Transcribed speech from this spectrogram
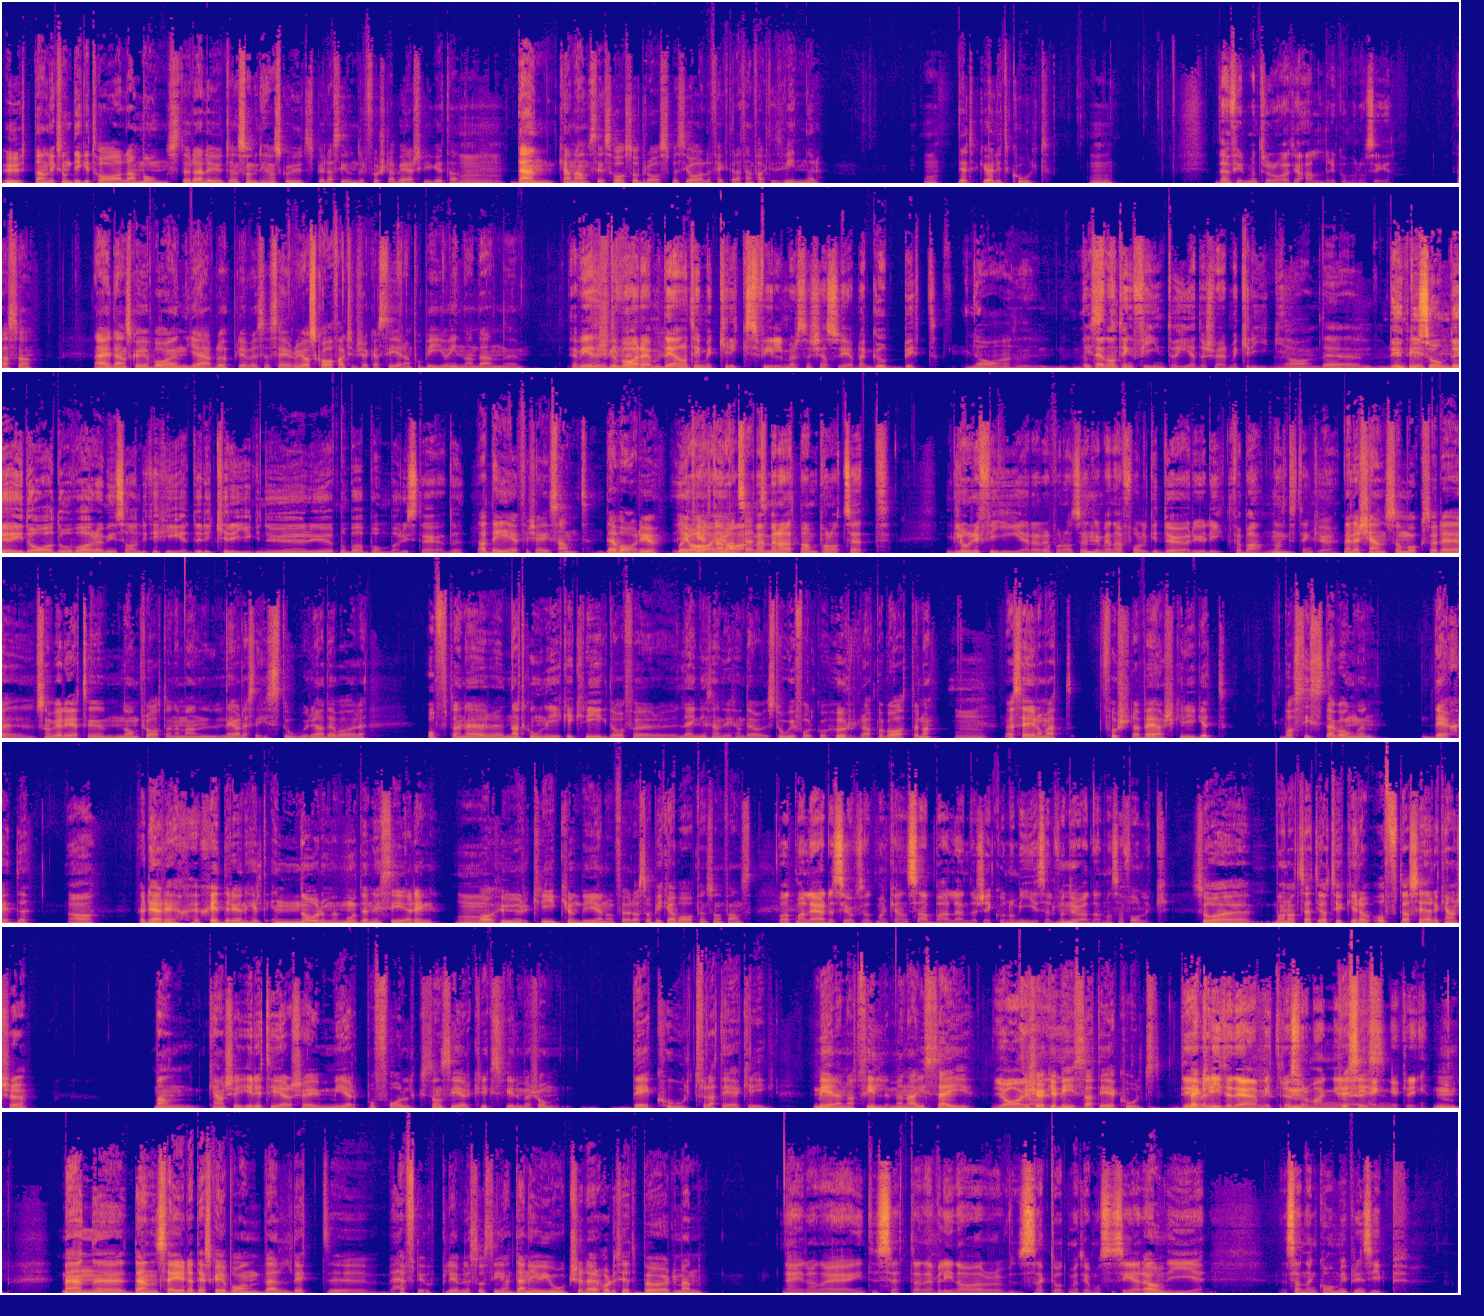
utan liksom digitala monster eller utan som liksom ska utspela sig under första världskriget. Att Mm. Den kan anses ha så bra specialeffekter att den faktiskt vinner. Mm. Det tycker jag är lite coolt. Mm. Den filmen tror jag nog att jag aldrig kommer att se. Alltså. Nej, den ska ju vara en jävla upplevelse säger de. Jag ska faktiskt försöka se den på bio innan den... eh, Jag vet inte Försvinner. vad det är, men det är någonting med krigsfilmer som känns så jävla gubbigt. Ja, Att visst. det är någonting fint och hedersvärd med krig. Ja, det... Det är inte som det är idag, då var det minsann lite heder i krig. Nu är det ju att man bara bombar i städer. Ja, det är för sig sant. Det var det ju. På ett helt annat sätt. Men, men att man på något sätt glorifierar det på något sätt. Mm. Jag menar, folk dör ju likt förbannat, Mm. tänker jag. Men det känns som också det, som vi vet, någon pratade när man, när jag läste historia, det var det, ofta när nationen gick i krig då för länge sedan, liksom, det stod ju folk och hurra på gatorna. Mm. Där säger de att första världskriget var sista gången det skedde. Ja. För där skedde det en helt enorm modernisering Mm. av hur krig kunde genomföras och vilka vapen som fanns. Och att man lärde sig också att man kan sabba länders ekonomi istället för att Mm. döda en massa folk. Så eh, på något sätt, jag tycker att ofta så är det kanske man kanske irriterar sig mer på folk som ser krigsfilmer som det är coolt för att det är krig. Mer än att filmerna i sig Ja, försöker ja. visa att det är coolt Det är väl krig. lite det mitt resonemang Mm, eh, precis. hänger kring. Mm. Men eh, den säger att det ska ju vara en väldigt eh, häftig upplevelse att se. Den är ju gjord sådär, har du sett Birdman? Nej, den har jag inte sett än. Evelina har sagt åt mig att jag måste se den Ja. i... Sen den kom i princip.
